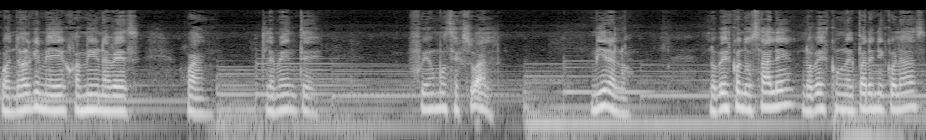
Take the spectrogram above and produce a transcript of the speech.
Cuando alguien me dijo a mí una vez, Juan, Clemente, fui homosexual. Míralo. Lo ves cuando sale, lo ves con el padre Nicolás,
